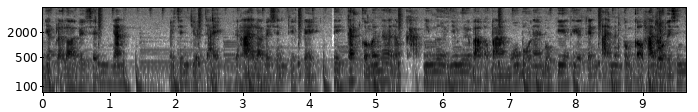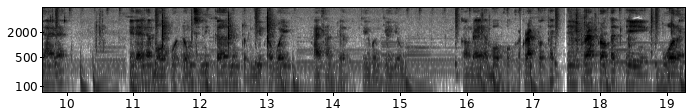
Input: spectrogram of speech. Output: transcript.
nhất là loại vệ sinh nhanh vệ sinh chữa cháy, thứ hai là vệ sinh triệt để. Thì cách của mình nó khác như người. Như người bảo các bạn mua bộ này, bộ kia, thì ở trên tay mình cũng có hai bộ vệ sinh dài đấy. Thì đây là bộ của Trung Sneaker, mình chuẩn away hai tháng trước, chứ vẫn chưa dùng. Còn đây là bộ của Grab Protect. Thì Grab Protect thì mua rồi.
